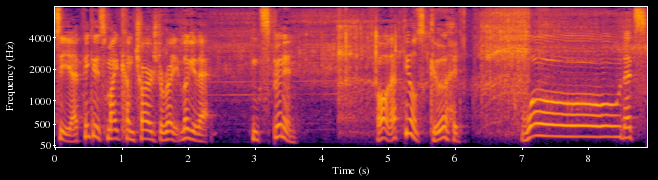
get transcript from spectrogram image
see, I think this might come charged already. Look at that. It's spinning. Oh, that feels good. Whoa, that's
